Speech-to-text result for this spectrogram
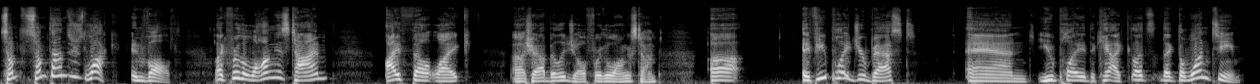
Some, sometimes there's luck involved. Like for the longest time, I felt like, uh, shout out Billy Joel for the longest time. Uh, if you played your best and you played the like let's like the one team,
